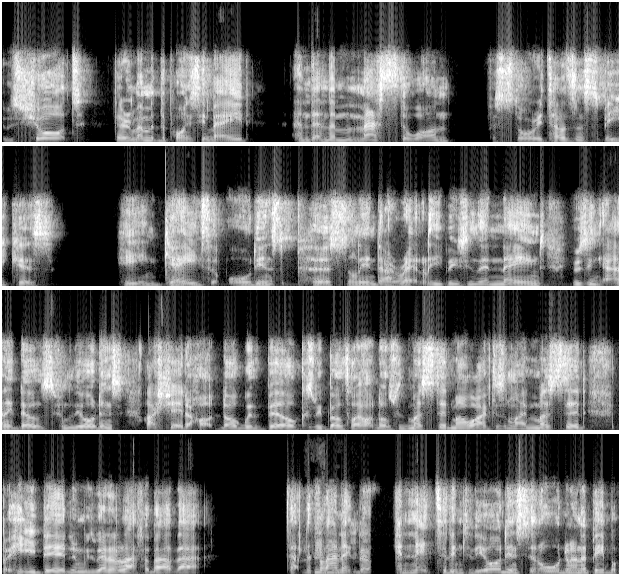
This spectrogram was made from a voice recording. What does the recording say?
it was short. They remembered the points he made, and then the master one for storytellers and speakers he engaged the audience personally and directly using their names, using anecdotes from the audience. I shared a hot dog with Bill because we both like hot dogs with mustard. My wife doesn't like mustard, but he did, and we had a laugh about that. That little mm-hmm. anecdote connected him to the audience and all the other people.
